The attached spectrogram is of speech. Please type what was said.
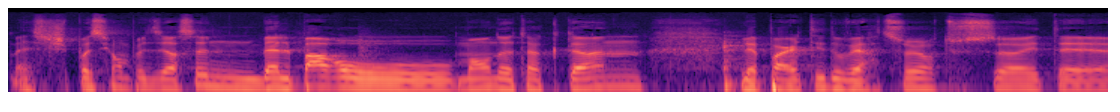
ben, je sais pas si on peut dire ça, une belle part au monde autochtone. Le party d'ouverture, tout ça était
